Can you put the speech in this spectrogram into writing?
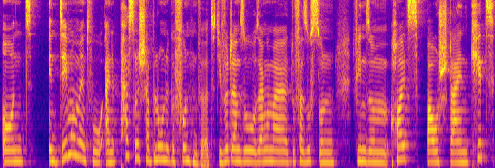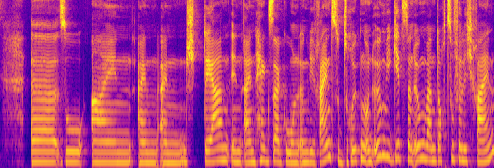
und in dem Moment, wo eine passende Schablone gefunden wird, die wird dann so, sagen wir mal, du versuchst so ein, wie in so einem Holzbaustein-Kit, äh, so ein, ein, ein Stern in ein Hexagon irgendwie reinzudrücken und irgendwie geht's dann irgendwann doch zufällig rein,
